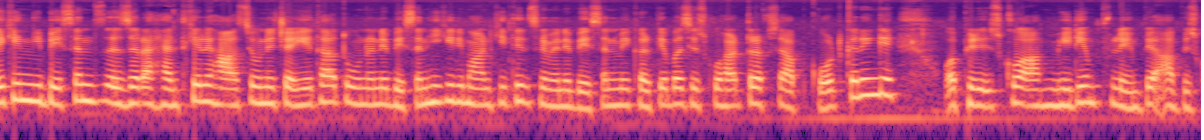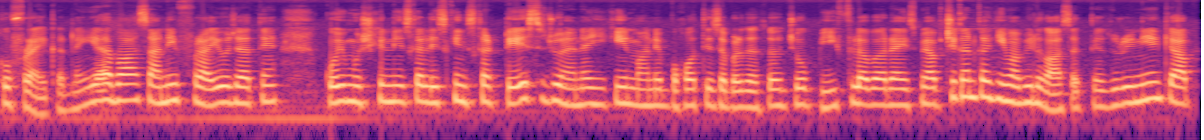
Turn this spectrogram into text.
लेकिन ये बेसन ज़रा हेल्थ के लिहाज से उन्हें चाहिए था तो उन्होंने बेसन ही की डिमांड की थी, इसलिए मैंने बेसन में करके बस इसको हर तरफ़ से आप कोट करेंगे और फिर इसको आप मीडियम फ्लेम पर आप इसको फ्राई कर लेंगे। अब आसानी फ्राई हो जाते हैं, कोई मुश्किल नहीं इसका, लेकिन इसका टेस्ट जो है ना यकीन माने बहुत ही ज़बरदस्त है, जो बीफ फ्लेवर है, इसमें आप चिकन का कीमा भी लगा सकते हैं। ज़रूरी नहीं है कि आप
